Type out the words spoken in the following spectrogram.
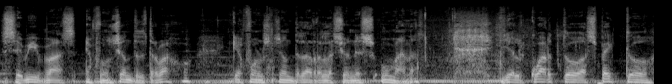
se vive más en función del trabajo que en función de las relaciones humanas. Y el cuarto aspecto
